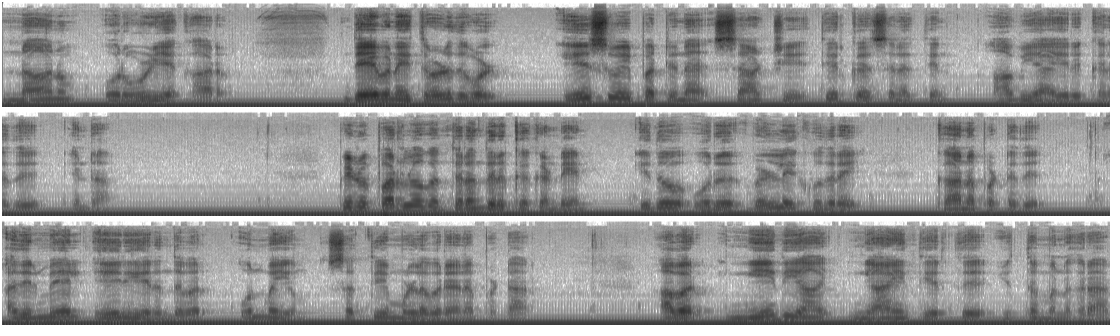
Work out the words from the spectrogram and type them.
நானும் ஒரு ஊழியக்காரன். தேவனை தொழுதுகொள் இயேசுவை பற்றின சாட்சி தீர்க்கதரிசனத்தின் ஆவியாயிருக்கிறது என்றார். பின்பு பரலோகம் திறந்திருக்க கண்டேன். இதோ ஒரு வெள்ளை குதிரை காணப்பட்டது. அதன் மேல் ஏறியிருந்தவர் உண்மையும் சத்தியமுள்ளவர் எனப்பட்டார். அவர் நீதியாய் நியாயம் தீர்த்து யுத்தம் பண்ணுகிறார்.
